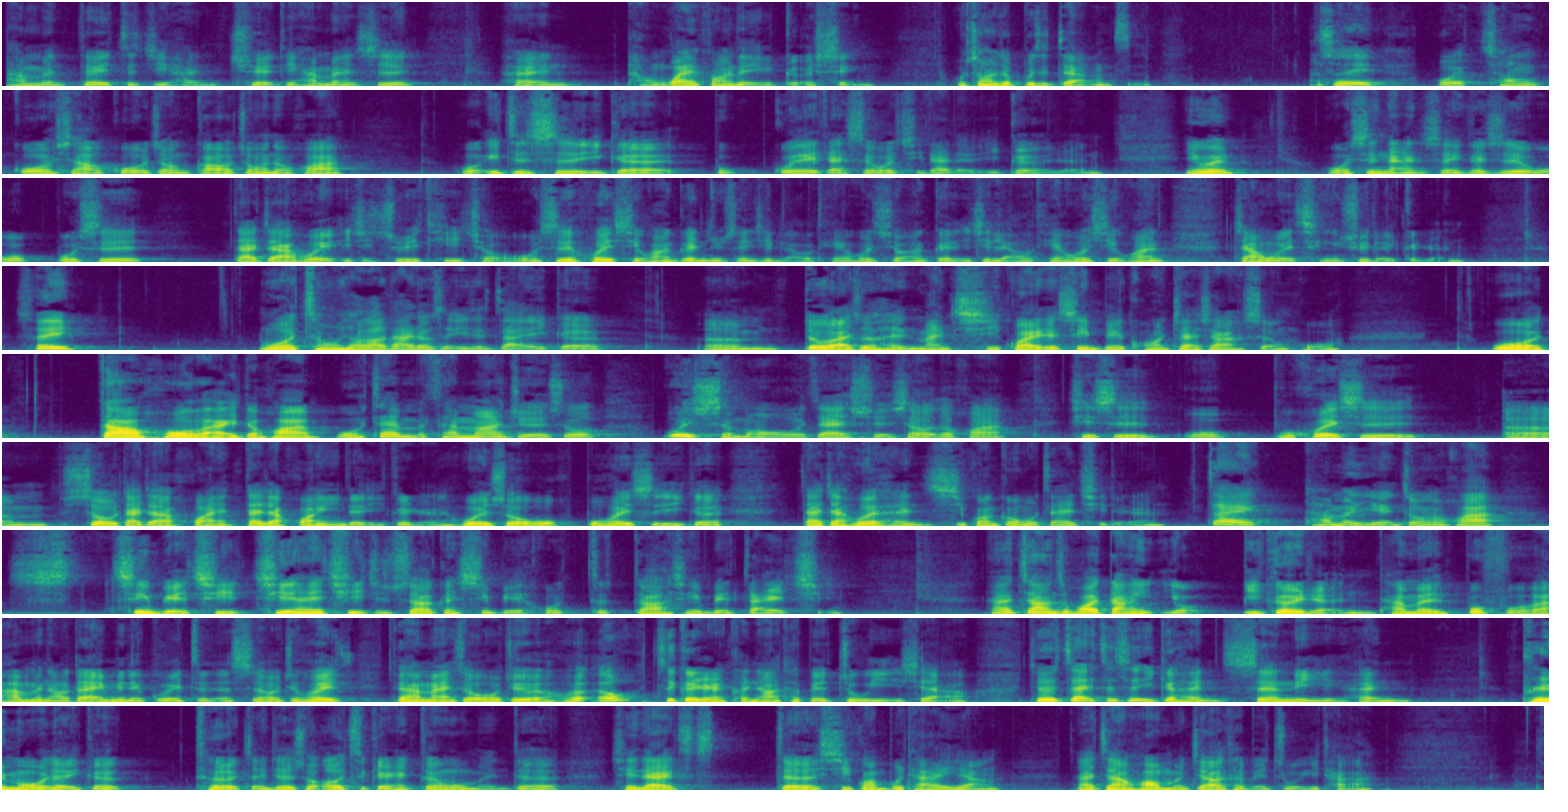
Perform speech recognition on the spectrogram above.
他们对自己很确定，他们是很很外放的一个个性。我从小就不是这样子，所以我从国小、国中、高中的话，我一直是一个不归类在社会期待的一个人，因为我是男生，可是我不是大家会一起出去踢球，我是会喜欢跟女生一起聊天，会喜欢跟一起聊天，会喜欢讲我的情绪的一个人，所以我从小到大都是一直在一个嗯，对我来说很蛮奇怪的性别框架下生活。我到后来的话，我在才慢慢觉得说，为什么我在学校的话，其实我不会是嗯受大家欢大家欢迎的一个人，或者说我不会是一个大家会很习惯跟我在一起的人。在他们眼中的话，性别气气那些气质是要跟性别或都都要性别在一起。那这样子的话，当有一个人他们不符合他们脑袋里面的规则的时候，就会对他们来说，我就会哦，这个人可能要特别注意一下、就是在这是一个很生理、很 primal 的一个特征，就是说哦，这个人跟我们的现在的习惯不太一样，那这样的话我们就要特别注意他。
